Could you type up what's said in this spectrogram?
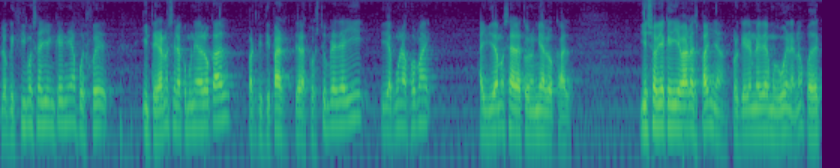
Lo que hicimos allí en Kenia pues, fue integrarnos en la comunidad local, participar de las costumbres de allí y de alguna forma ayudamos a la economía local. Y eso había que llevar a España, porque era una idea muy buena, ¿no? poder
